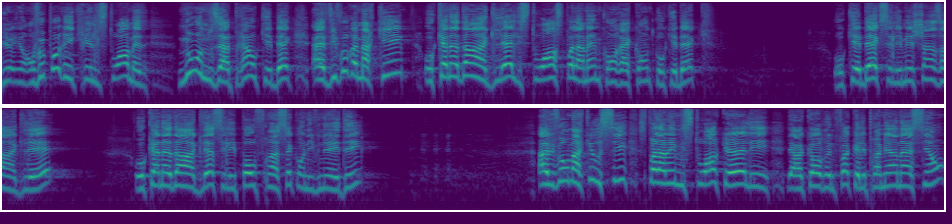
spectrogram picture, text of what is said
ne veut pas réécrire l'histoire, mais nous, on nous apprend au Québec. Avez-vous remarqué, au Canada anglais, l'histoire, ce n'est pas la même qu'on raconte qu'au Québec? Au Québec, c'est les méchants Anglais. Au Canada anglais, c'est les pauvres Français qu'on est venu aider. Avez-vous remarqué aussi, ce n'est pas la même histoire que les, encore une fois, que les Premières Nations?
